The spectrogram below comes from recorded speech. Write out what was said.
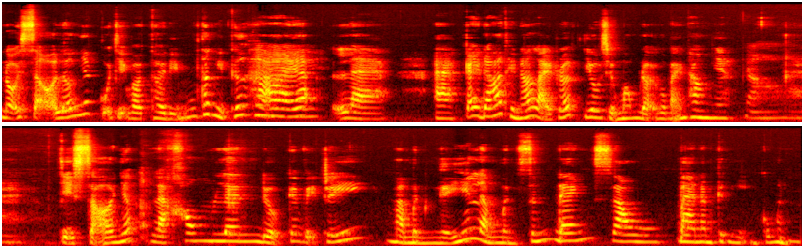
Nỗi sợ lớn nhất của chị vào thời điểm thất nghiệp thứ hai á là à cái đó thì nó lại rớt vô sự mong đợi của bản thân nha. Oh. chị sợ nhất là không lên được cái vị trí mà mình nghĩ là mình xứng đáng sau 3 năm kinh nghiệm của mình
